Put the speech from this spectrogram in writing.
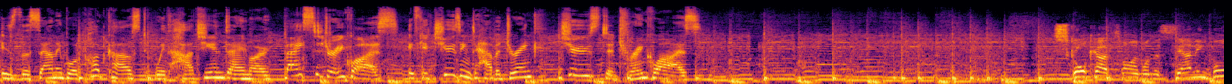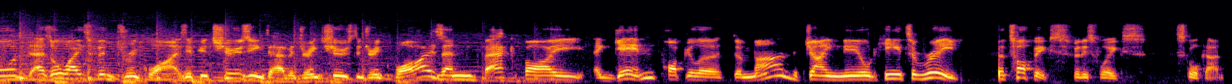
is the Sounding Board podcast with Hutchy and Damo. Thanks to Drinkwise. If you're choosing to have a drink, choose to drink wise. Scorecard time on the sounding board, as always, for Drinkwise. If you're choosing to have a drink, choose to drink wise. And back by, again, popular demand, Jane Nield here to read the topics for this week's scorecard.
